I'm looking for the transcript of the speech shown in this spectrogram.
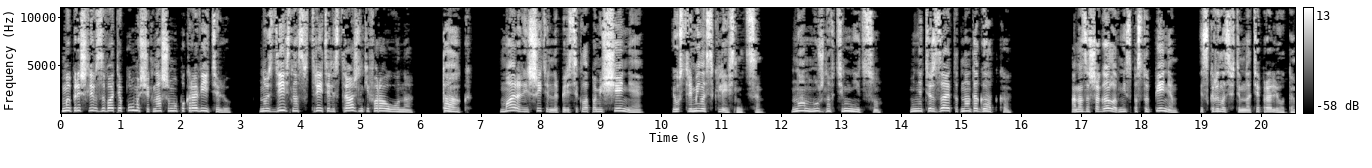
Мы пришли взывать о помощи к нашему покровителю, но здесь нас встретили стражники фараона. Так». Мара решительно пересекла помещение и устремилась к лестнице. «Нам нужно в темницу. Меня терзает одна догадка. Она зашагала вниз по ступеням и скрылась в темноте пролета.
